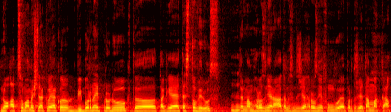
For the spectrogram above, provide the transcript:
No a co mám ještě takový jako výborný produkt, eh, tak je testovirus. Mm-hmm. Ten mám hrozně rád a myslím si, že hrozně funguje, protože je tam maka.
